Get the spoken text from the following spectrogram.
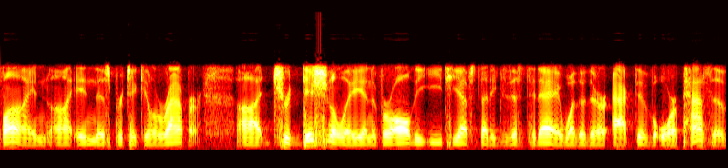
fine uh, in this particular wrapper. Uh, traditionally, and for all the ETFs that exist today, whether they're active or passive,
